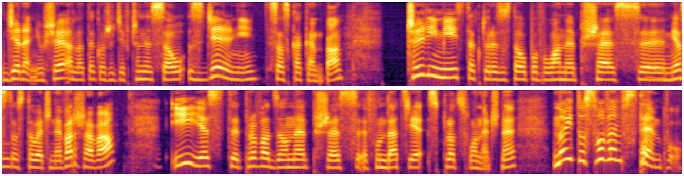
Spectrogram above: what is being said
dzieleniu się, a dlatego, że dziewczyny są z dzielni Saska Kępa, czyli miejsca, które zostało powołane przez e, miasto stołeczne Warszawa i jest prowadzone przez Fundację Splot Słoneczny. No i to słowem wstępu.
